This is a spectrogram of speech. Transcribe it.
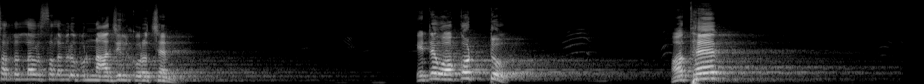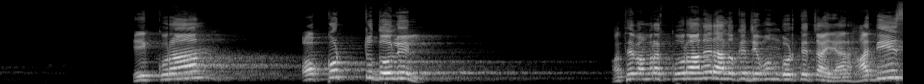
সাল্লা সাল্লামের উপর নাজিল করেছেন, এটা অকট্ট। অথেব এই কোরআন অকট্ট দলিল অথব আমরা কোরআনের আলোকে জীবন করতে চাই, আর হাদিস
